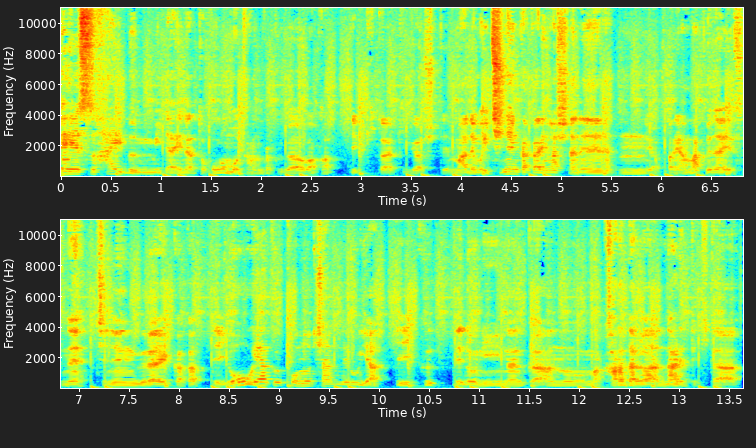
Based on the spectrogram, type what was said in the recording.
ペース配分みたいなところも感覚が分かってきた気がして、まあでも1年かかりましたね。うん、やっぱり甘くないですね。1年ぐらいかかって、ようやくこのチャンネルをやっていくってのになんかあの、まあ体が慣れてきた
